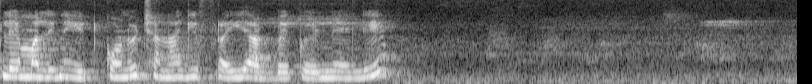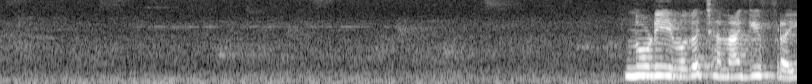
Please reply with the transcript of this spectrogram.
ಫ್ಲೇಮಲ್ಲಿನೇ ಇಟ್ಕೊಂಡು ಚೆನ್ನಾಗಿ ಫ್ರೈ ಆಗಬೇಕು ಎಣ್ಣೆಯಲ್ಲಿ. ನೋಡಿ, ಇವಾಗ ಚೆನ್ನಾಗಿ ಫ್ರೈ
